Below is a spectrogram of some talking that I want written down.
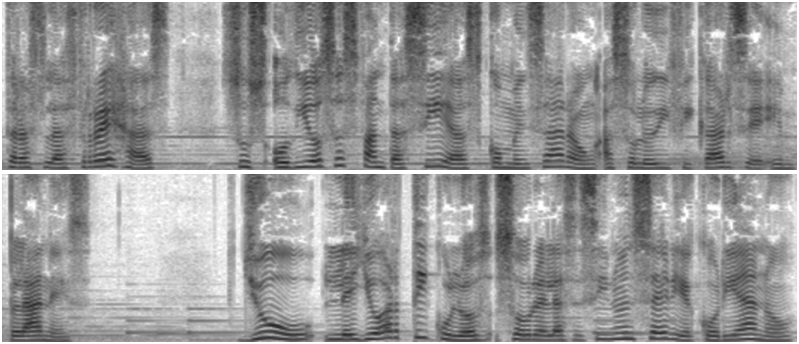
Tras las rejas, sus odiosas fantasías comenzaron a solidificarse en planes. Yu leyó artículos sobre el asesino en serie coreano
